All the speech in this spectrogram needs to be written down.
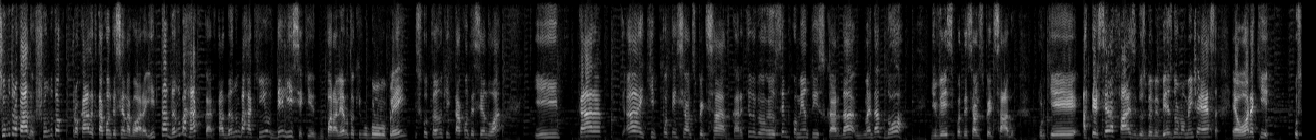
Chumbo trocado, chumbo trocado que tá acontecendo agora. E tá dando barraco, cara. Tá dando um barraquinho delícia aqui. No paralelo, tô aqui com o Globoplay, escutando o que, que tá acontecendo lá. E, cara, ai, que potencial desperdiçado, cara. Aquilo que eu, eu sempre comento isso, cara. Dá, mas dá dó de ver esse potencial desperdiçado. Porque a terceira fase dos BBBs normalmente é essa. É a hora que os,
